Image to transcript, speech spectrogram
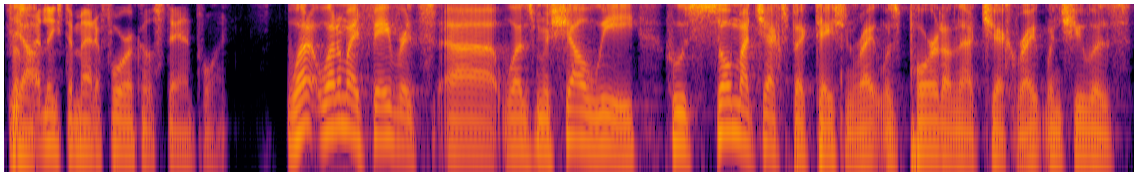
from Yeah. at least a metaphorical standpoint. One, one of my favorites uh, was Michelle Wie, who's so much expectation, right, was poured on that chick, right, when she was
